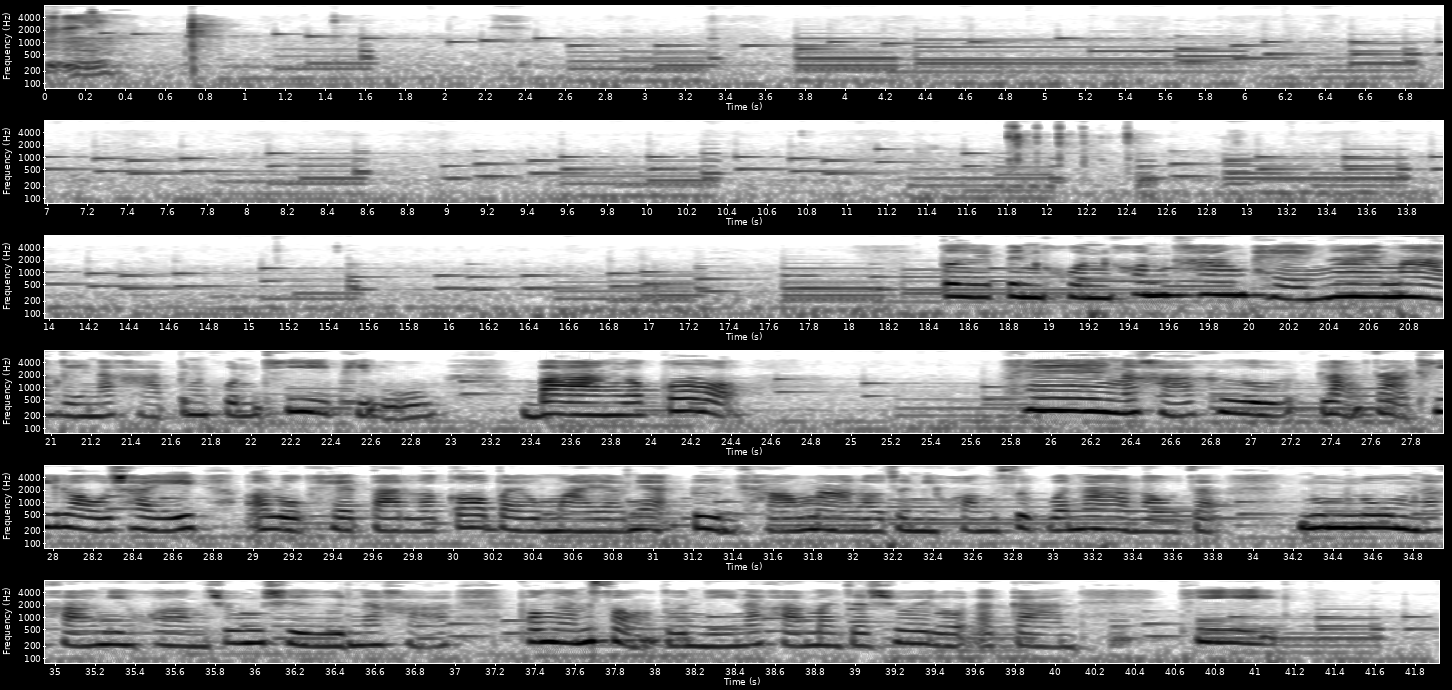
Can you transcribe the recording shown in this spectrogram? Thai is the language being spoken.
เตยเป็นคนค่อนข้างแพ้ง่ายมากเลยนะคะ เป็นคนที่ผิวบางแล้วก็แห้งนะคะ คือหลังจากที่เราใช้อะโลเคตัสแล้วก็ไบโอไมล์แล้วเนี่ย ตื่นเช้ามาเราจะมีความรู้สึกว่าหน้าเราจะนุ่มๆนะคะ มีความชุ่มชื้นนะคะ เพราะงั้นสองตัวนี้นะคะ มันจะช่วยลดอาการที่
